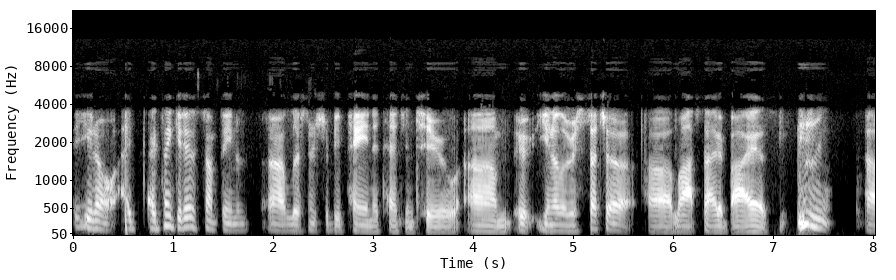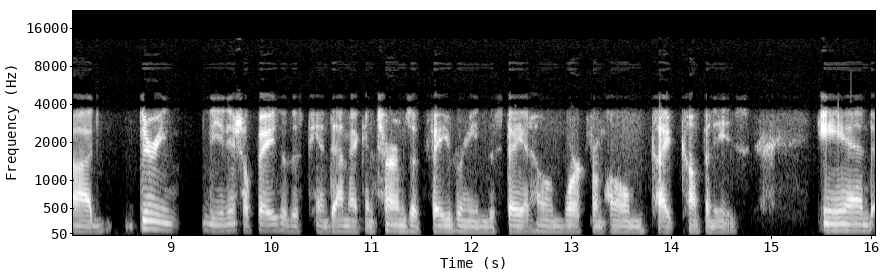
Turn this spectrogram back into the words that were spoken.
you know, I, I think it is something uh, listeners should be paying attention to. Um, it, you know, there was such a, a lopsided bias uh, during the initial phase of this pandemic in terms of favoring the stay-at-home, work-from-home type companies. And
